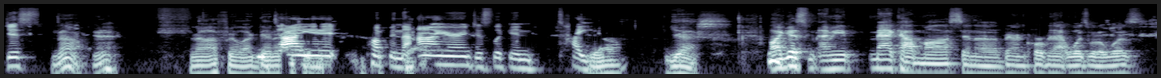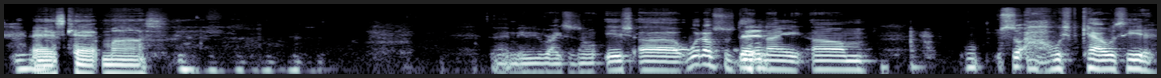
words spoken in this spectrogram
just No, yeah. No, I feel like that. diet, pumping the iron, just looking tight. Yeah. Yes. Well, I guess I mean Madcap Moss and uh, Baron Corbin. That was what it was. Mhm. Ass cat moss. Uh, maybe Rice is on ish. Uh, what else was that Yeah. night? Um, so ah, I wish Cal was here.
